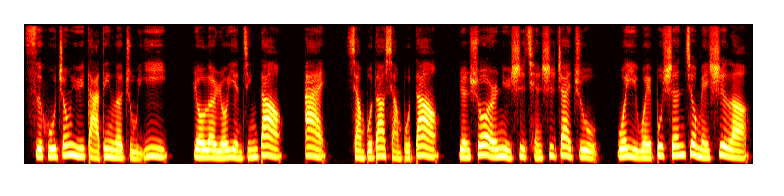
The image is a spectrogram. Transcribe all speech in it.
似乎终于打定了主意，揉了揉眼睛道：“哎。”想不到，想不到，人说儿女是前世债主，我以为不生就没事了，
